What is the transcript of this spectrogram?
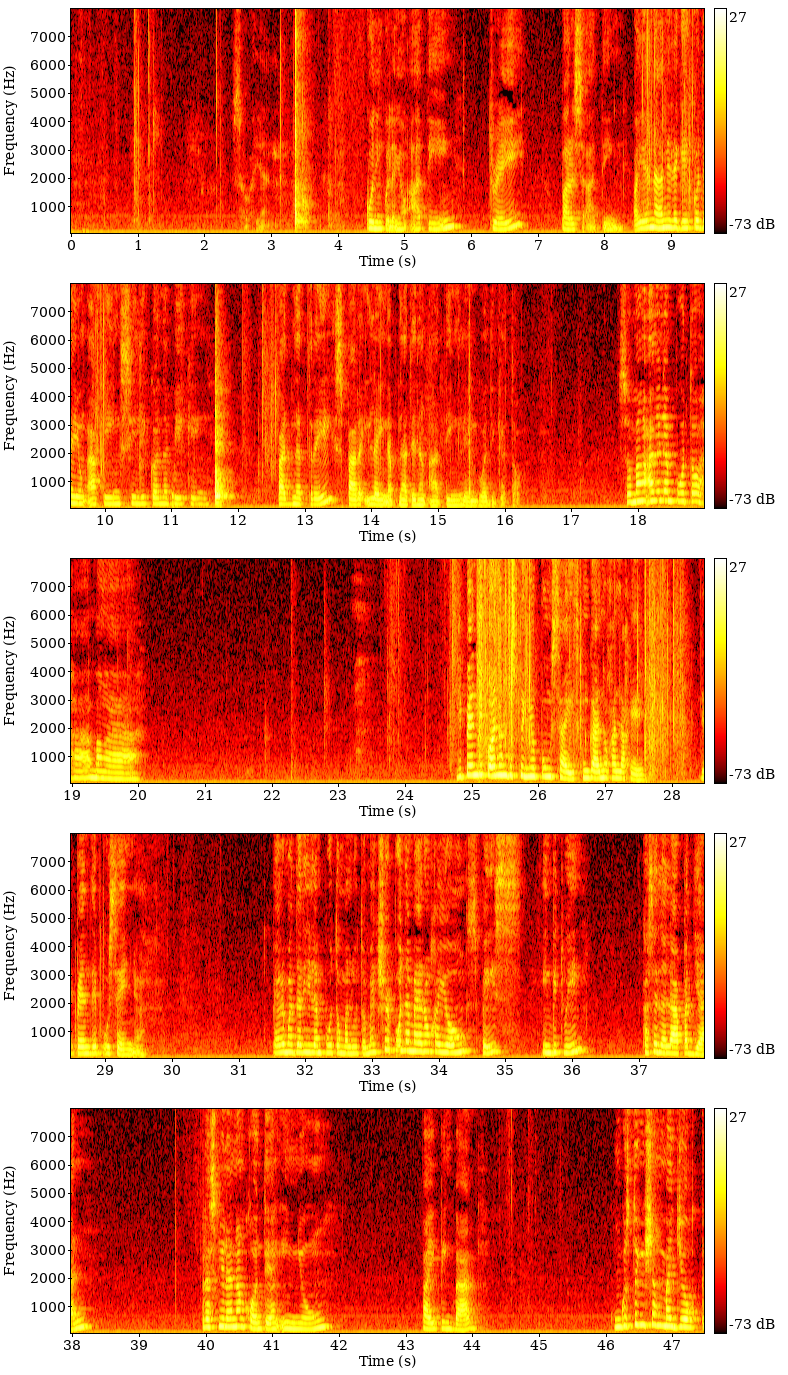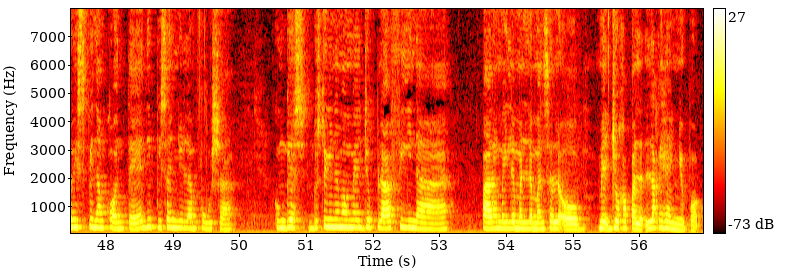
So, ayan. Kunin ko lang yung ating tray para sa ating... Ayan na, nilagay ko na yung aking silicone na baking pad na trays para i-line up natin ang ating lengua di gato. So, mga ano lang po to ha, mga... Depende ko anong gusto nyo pong size, kung gaano kalaki. Depende po sa inyo. Pero madali lang po itong maluto. Make sure po na meron kayong space in between. Kasi lalapad yan. Press nyo lang ng konti ang inyong piping bag. Kung gusto niyo siyang medyo crispy ng konti, dipisan niyo lang po siya. Kung gusto niyo namang medyo fluffy na parang may laman-laman sa loob, medyo kapal, lakihan niyo po.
